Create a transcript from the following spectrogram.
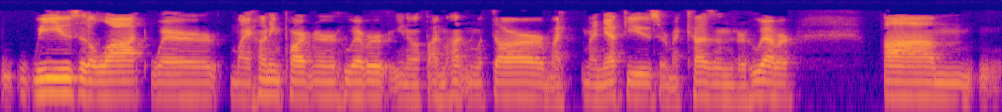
we use it a lot where my hunting partner, whoever, you know, if I'm hunting with Dar my, my nephews or my cousins or whoever, um,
